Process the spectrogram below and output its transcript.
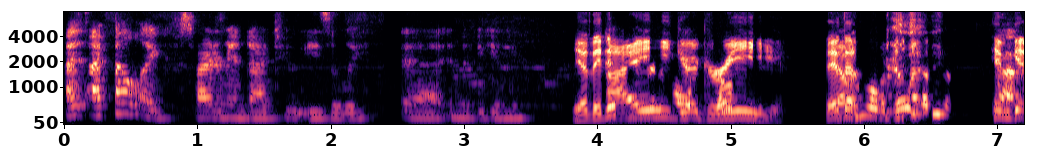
I, I felt like Spider-Man died too easily uh, in the beginning. Yeah, they did. I agree. They had That that whole build-up of him getting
